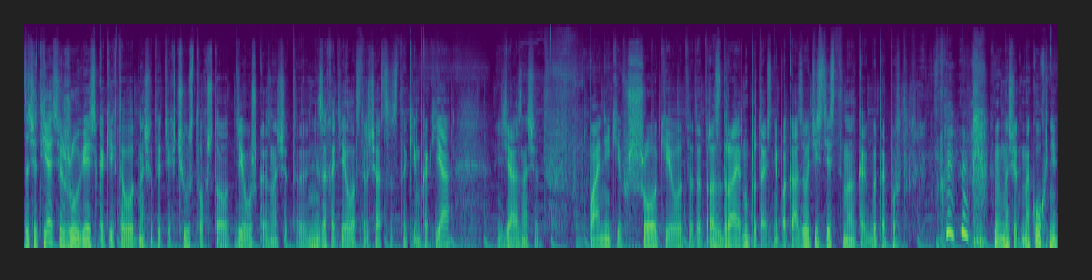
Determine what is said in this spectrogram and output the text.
Значит, я сижу весь в каких-то вот, значит, этих чувствах, что девушка, значит, не захотела встречаться с таким, как я. Я, значит, в панике, в шоке, вот этот раздрай. Ну, пытаюсь не показывать, естественно, как бы так, значит, на кухне.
